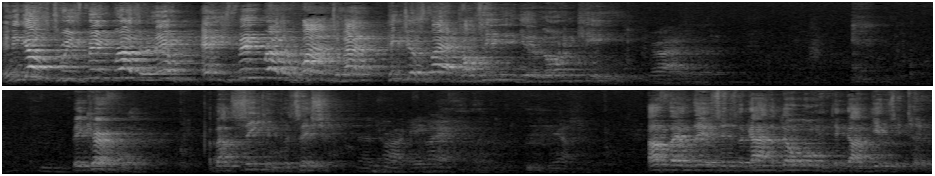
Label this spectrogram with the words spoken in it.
And he goes to his big brother and him, and his big brother whines about it. He just mad because he didn't get anointed king. Be careful about seeking position. That's right. Amen. Yeah. I found this. It's the guy that don't want it that God gives it to.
